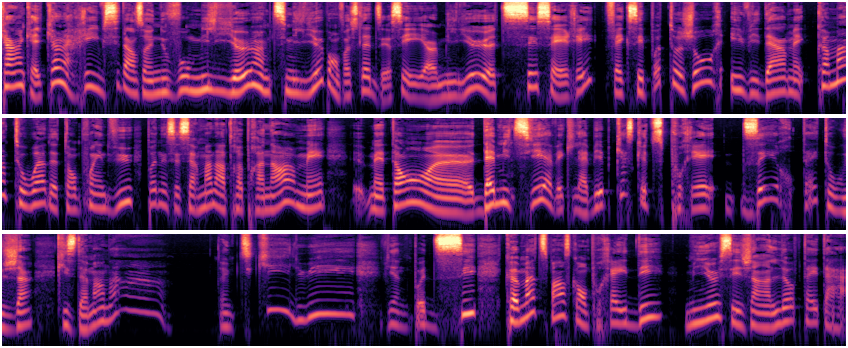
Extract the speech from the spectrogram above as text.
quand quelqu'un arrive ici dans un nouveau milieu, un petit milieu, on va se le dire, c'est un milieu euh, tissé, serré, fait que c'est pas toujours évident. Mais comment toi, de ton point de vue, pas nécessairement d'entrepreneur, mais mettons d'amitié avec la Bible, qu'est-ce que tu pourrais dire peut-être aux gens qui se demandent, ah, un petit qui, lui, ils viennent pas d'ici. Comment tu penses qu'on pourrait aider mieux ces gens-là, peut-être à,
